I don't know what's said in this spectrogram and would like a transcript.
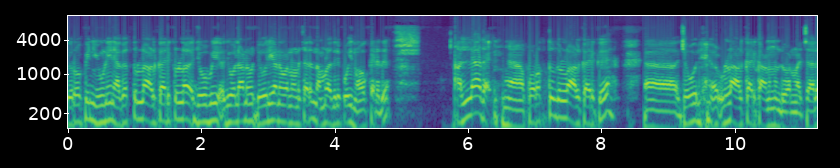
യൂറോപ്യൻ യൂണിയൻ അകത്തുള്ള ആൾക്കാർക്കുള്ള ജോബ് ജോലിയാണ് ജോലിയാണ് പറഞ്ഞു വെച്ചാൽ നമ്മൾ അതിൽ പോയി നോക്കരുത്. അല്ലാതെ പുറത്തുനിന്നുള്ള ആൾക്കാർക്ക് ജോലി ഉള്ള ആൾക്കാർ കാണുന്നുണ്ട് പറഞ്ഞു വെച്ചാൽ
